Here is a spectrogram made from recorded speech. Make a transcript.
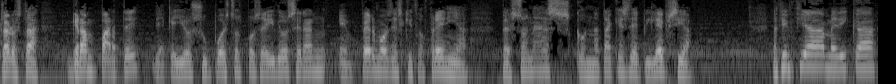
Claro está, gran parte de aquellos supuestos poseídos eran enfermos de esquizofrenia, personas con ataques de epilepsia. La ciencia médica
